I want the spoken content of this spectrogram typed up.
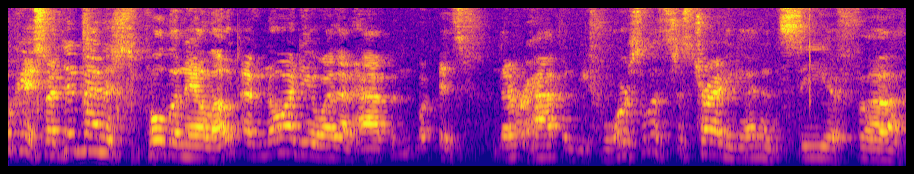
Okay, so I did manage to pull the nail out. I have no idea why that happened, but it's never happened before. So let's just try it again and see if uh,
